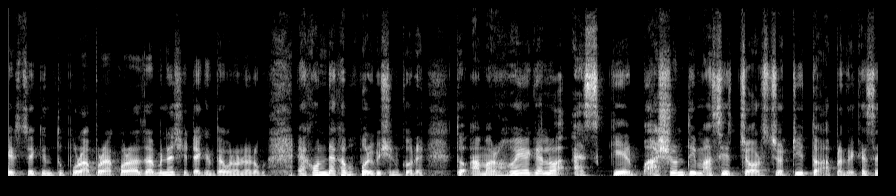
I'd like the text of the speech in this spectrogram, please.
এর চেয়ে কিন্তু পোড়া পোড়া করা যাবে না, সেটা কিন্তু আবার অন্যরকম। এখন দেখাবো পরিবেশন করে। তো আমার হয়ে গেল আজকের বাসন্তী মাছের চরচটি তো আপনাদের কাছে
